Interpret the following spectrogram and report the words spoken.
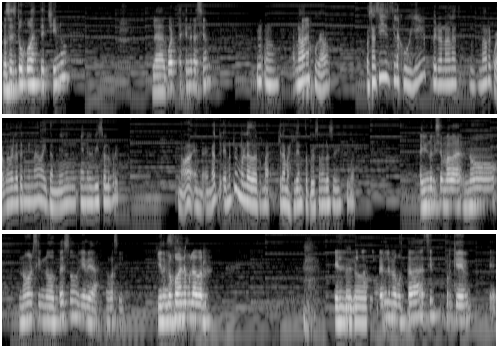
No sé si tú jugaste chino, la cuarta generación. Mm, mm. No, no Ah. he jugado. O sea, sí, sí la jugué, pero no la no recuerdo haberla terminado. Y también en, en el Visual Boy. No, en, en otro, en otro emulador que era más lento, pero eso no lo seguí jugando. Hay uno que se llamaba No, no el signo de peso, GBA, algo así. Yo también jugaba en emulador. El Pero- verle me gustaba así porque, eh,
